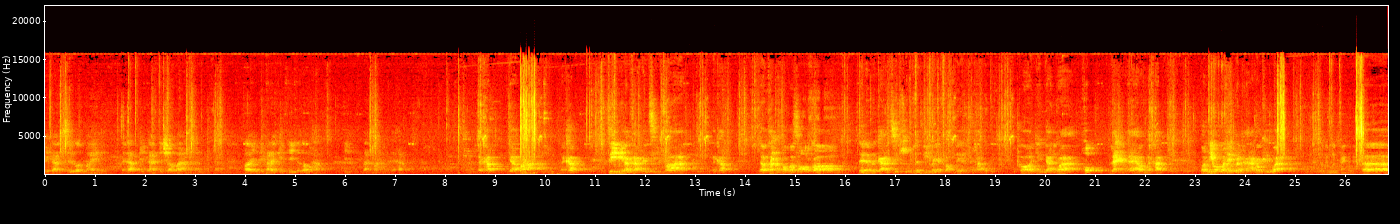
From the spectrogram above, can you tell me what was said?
มีการซื้อรถใหม่นะครับ มีการไปเช่าบ้านนะครับ ก็ยังมีภารกิจที่จะต้องทำอีกมากมายนะครับ นะครับยาบ้านะครับที่มีลักษณะเป็นสีฟ้านะครับ แล้วทางปปสก็ได้ดำเนินการสืบสวนเรื่องนี้มาอย่างต่อเนื่องนะครับ ก็ยืนยันว่าพบแหล่งแล้วนะครับ ตอนนี้ว่าประเด็นปัญหาก็คือว่าเอ่อ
